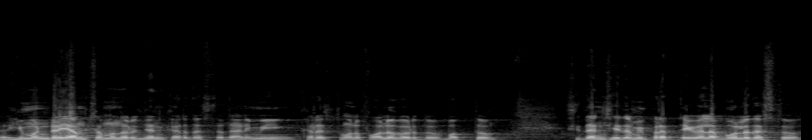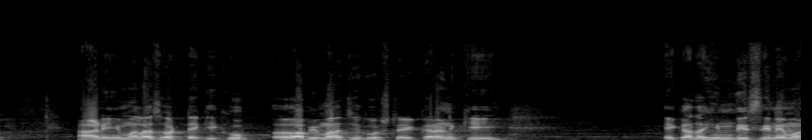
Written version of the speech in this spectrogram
तर ही मंडळी आमचं मनोरंजन करत असतात आणि मी खरंच तुम्हाला फॉलो करतो बघतो. सिद्धांत सीधा मी प्रत्येक वेळेला बोलत असतो. आणि मला असं वाटतं की खूप अभिमानाची गोष्ट आहे कारण की एखादा हिंदी सिनेमा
